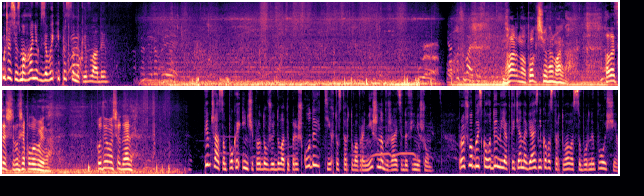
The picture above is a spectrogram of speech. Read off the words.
Участь у змаганнях взяли і представники влади. Гарно, поки що нормально. Але це ж лише половина. Подивимося далі. Тим часом, поки інші продовжують долати перешкоди, ті, хто стартував раніше, наближаються до фінішу. Пройшло близько години, як Тетяна Вязнікова стартувала з Соборної площі.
